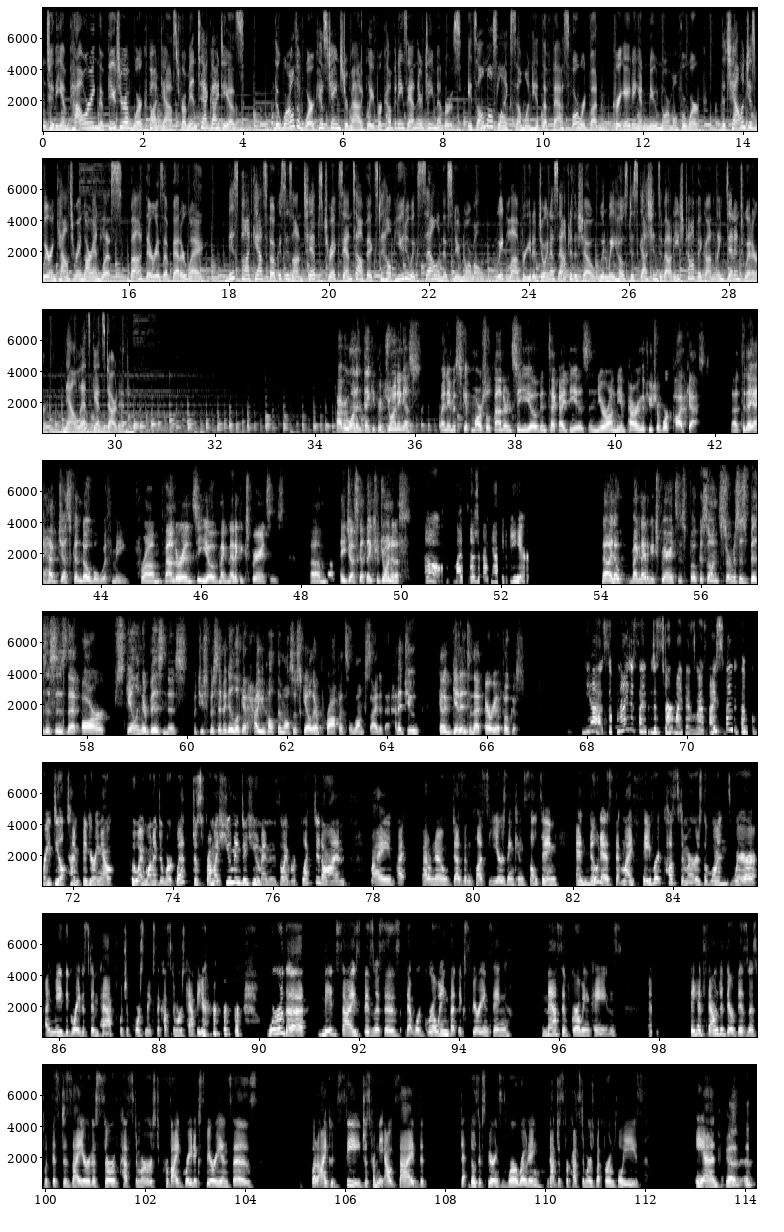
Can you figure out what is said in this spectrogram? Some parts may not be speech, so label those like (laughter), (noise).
Welcome to the Empowering the Future of Work podcast from InTech Ideas. The world of work has changed dramatically for companies and their team members. It's almost like someone hit the fast forward button, creating a new normal for work. The challenges we're encountering are endless, but there is a better way. This podcast focuses on tips, tricks, and topics to help you to excel in this new normal. We'd love for you to join us after the show when we host discussions about each topic on LinkedIn and Twitter. Now, let's get started. Hi, everyone, and thank you for joining us. My name is Skip Marshall, founder and CEO of InTech Ideas, and you're on the Empowering the Future of Work podcast. Uh, today, I have Jessica Noble with me from founder and CEO of Magnetic Experiences. Um, hey, Jessica, thanks for joining us. Oh, my pleasure. I'm happy to be here. Now, I know Magnetic Experiences focus on services businesses that are scaling their business, but you specifically look at how you help them also scale their profits alongside of that. How did you kind of get into that area of focus? Yeah, so when I decided to start my business, I spent a great deal of time figuring out who I wanted to work with, just from a human to human. And so I reflected on my I, I don't know dozen plus years in consulting and noticed that my favorite customers the ones where i made the greatest impact which of course makes the customers happier (laughs) were the mid-sized businesses that were growing but experiencing massive growing pains. And they had founded their business with this desire to serve customers to provide great experiences but i could see just from the outside that that those experiences were eroding, not just for customers, but for employees. And yeah, and, and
